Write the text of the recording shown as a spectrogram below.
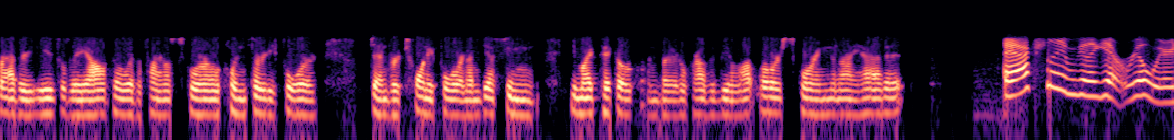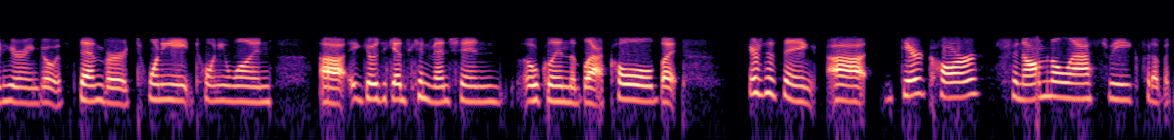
rather easily. I'll go with a final score: Oakland 34, Denver 24. And I'm guessing you might pick Oakland, but it'll probably be a lot lower scoring than I had it. I actually am going to get real weird here and go with Denver 28-21. Uh, it goes against convention, Oakland, the black hole, but here's the thing. Uh, Derek Carr, phenomenal last week, put up a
